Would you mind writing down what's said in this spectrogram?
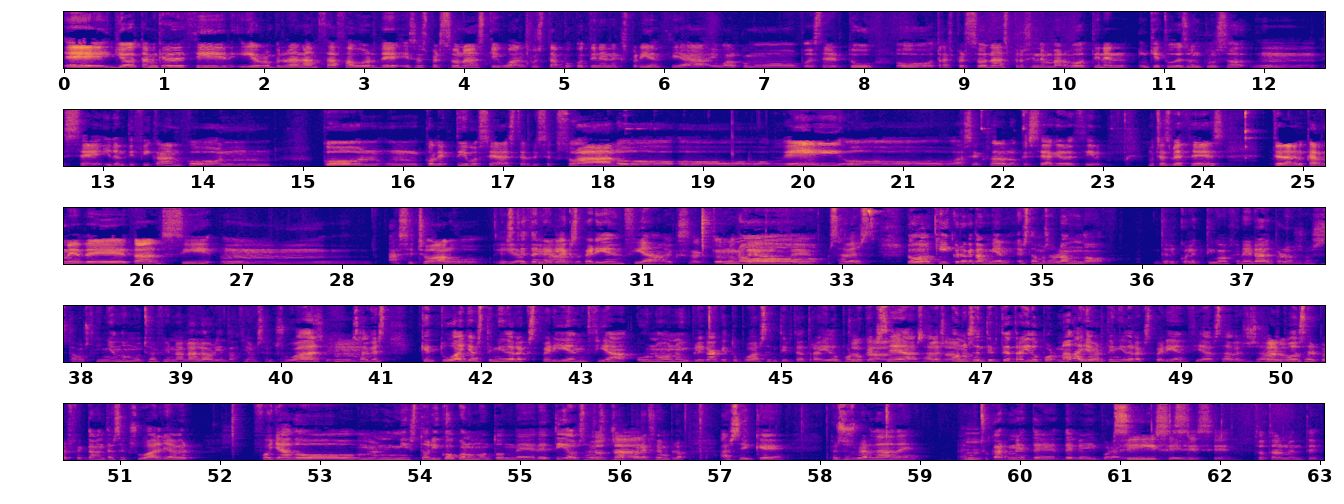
Eh, yo también quiero decir y romper una lanza a favor de esas personas que igual pues tampoco tienen experiencia igual como puedes tener tú o otras personas, pero sin embargo tienen inquietudes o incluso mm, se identifican con, con un colectivo, sea este bisexual o, o- o gay o asexual o lo que sea, quiero decir, muchas veces te dan el carnet de tal si mm, has hecho algo. y Es que tener la experiencia. Exacto, no te hace. ¿Sabes? Luego aquí creo que también estamos hablando del colectivo en general, pero nos, nos estamos ciñendo mucho al final a la orientación sexual. Mm. ¿Sabes? Que tú hayas tenido la experiencia o no, no implica que tú puedas sentirte atraído por lo que sea, ¿sabes? total. O no sentirte atraído por nada y haber tenido la experiencia, ¿sabes? O sea, Claro. yo puedo ser perfectamente asexual y haber follado mi histórico con un montón de, de tíos, ¿sabes? O sea, por ejemplo. Así que... Pero eso es verdad, ¿eh? Hay mucho carnet de, de gay por ahí. Sí, sí, sí, sí, totalmente.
